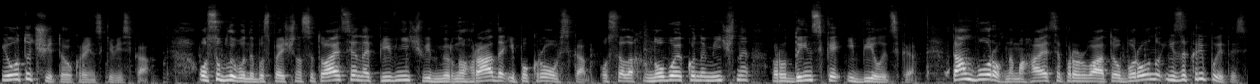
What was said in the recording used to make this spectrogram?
і оточити українські війська. Особливо небезпечна ситуація на північ від Мирнограда і Покровська у селах Новоекономічне, Родинське і Білицьке. Там ворог намагається прорвати оборону і закріпитись,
